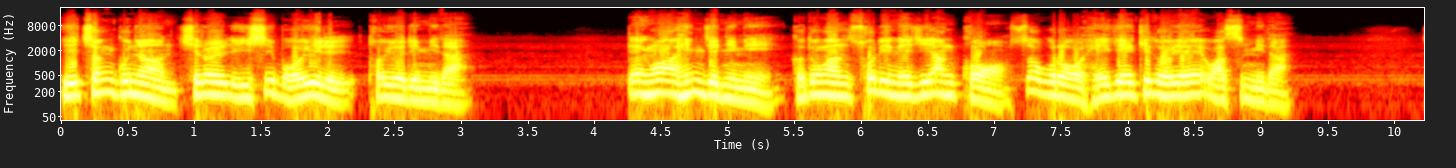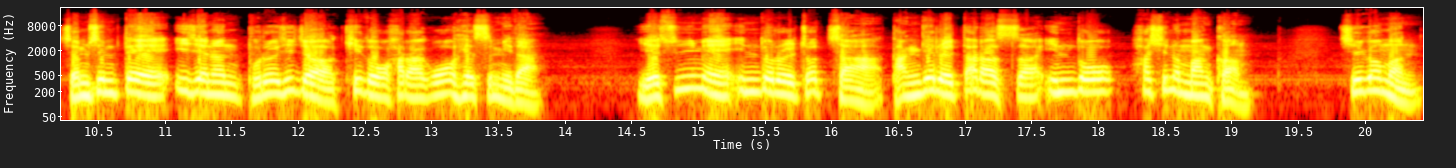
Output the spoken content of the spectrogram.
2009년 7월 25일 토요일입니다. 땡화 행제님이 그동안 소리 내지 않고 속으로 회개 기도에 왔습니다. 점심때 이제는 부러지져 기도하라고 했습니다. 예수님의 인도를 쫓아 단계를 따라서 인도하시는 만큼 지금은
